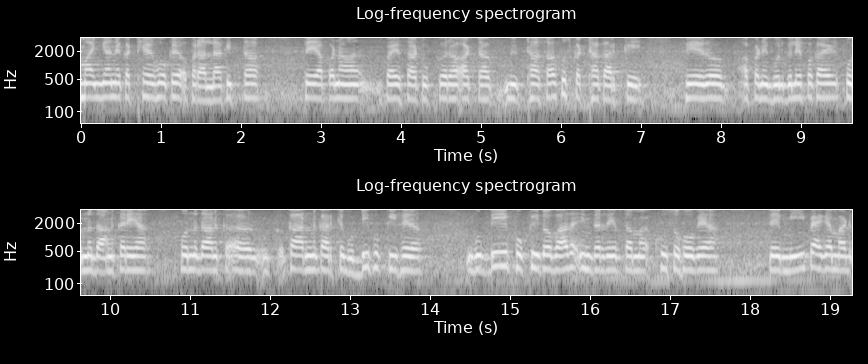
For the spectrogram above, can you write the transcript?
ਮਾਈਆਂ ਨੇ ਇਕੱਠੇ ਹੋ ਕੇ ਉਪਰਾਲਾ ਕੀਤਾ ਤੇ ਆਪਣਾ ਪੈਸਾ, ਟੁੱਕਰ, ਆਟਾ, ਮਿੱਠਾ ਸਭ ਕੁਝ ਇਕੱਠਾ ਕਰਕੇ ਫਿਰ ਆਪਣੇ ਗੁਲਗੁਲੇ ਪਕਾਏ, ਪੁੰਨ ਦਾਨ ਕਰਿਆ। ਪੁੰਨਦਾਨ ਕ- ਕਾਰਨ ਕਰਕੇ ਗੁੱਡੀ ਫੁੱਕੀ ਫਿਰ। ਗੁੱਡੀ ਫੁੱਕੀ ਤੋਂ ਬਾਅਦ ਇੰਦਰ ਦੇਵਤਾ ਮ- ਖੁਸ਼ ਹੋ ਗਿਆ। ਤੇ ਮੀਂਹ ਪੈ ਗਿਆ ਮੜ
